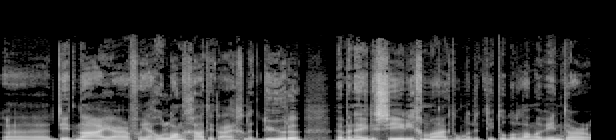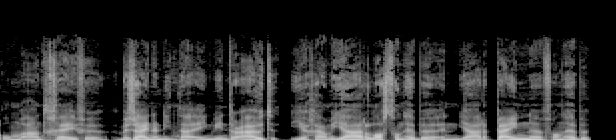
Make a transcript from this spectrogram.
uh, dit najaar van ja, hoe lang gaat dit eigenlijk duren? We hebben een hele serie gemaakt onder de titel De Lange Winter om aan te geven, we zijn er niet na één winter uit. Hier gaan we jaren last van hebben en jaren pijn uh, van hebben.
